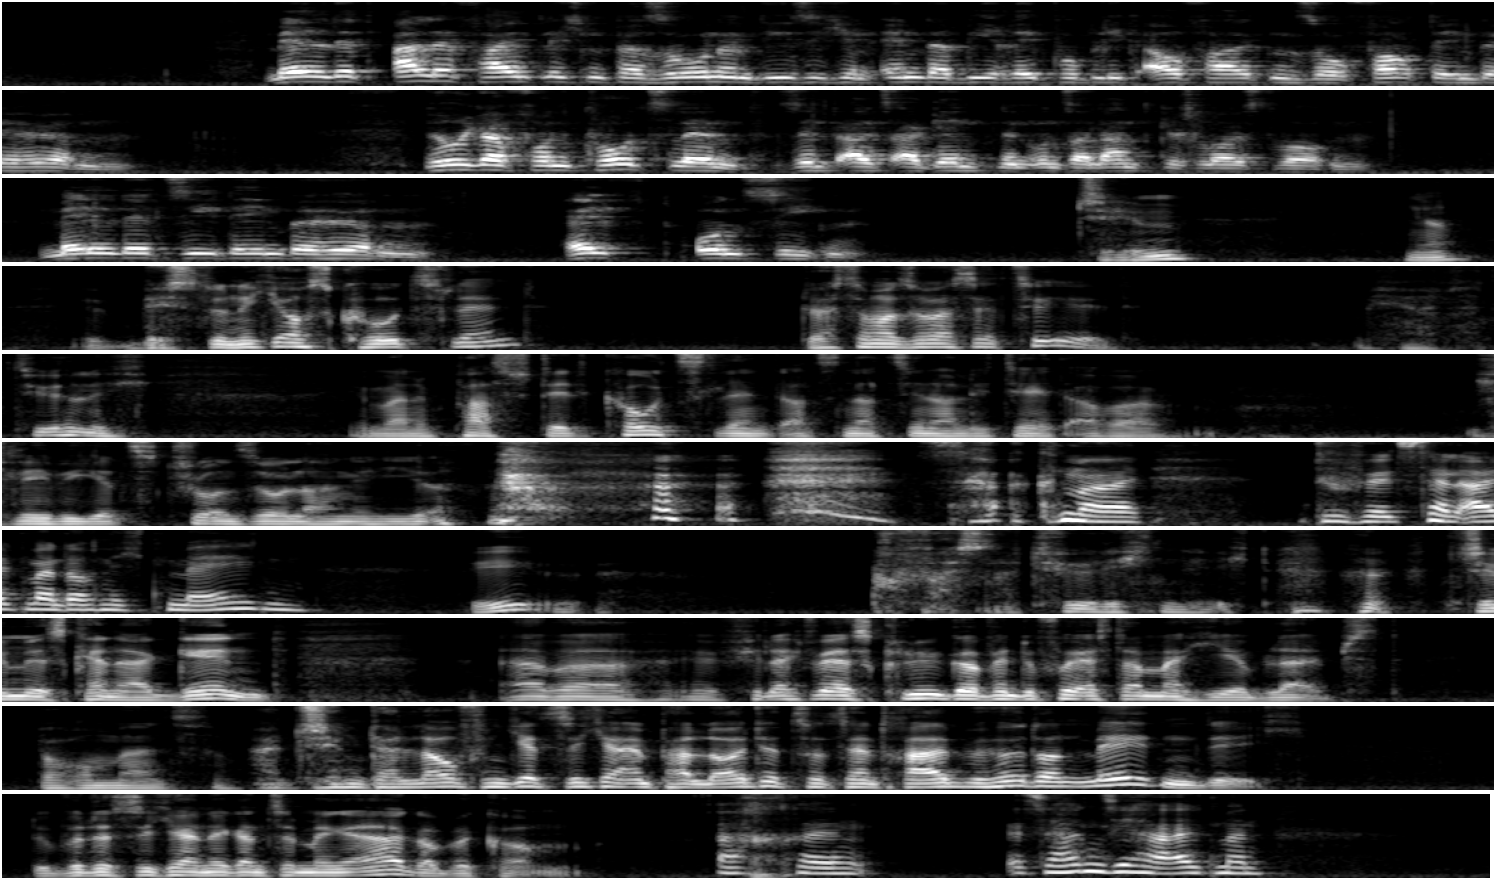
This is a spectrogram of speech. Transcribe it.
Meldet alle feindlichen Personen, die sich in Enderby-Republik aufhalten, sofort den Behörden. Bürger von Kurzland sind als Agenten in unser Land geschleust worden. Meldet sie den Behörden. Helft uns siegen. Jim? Ja? Bist du nicht aus Coatsland? Du hast doch mal sowas erzählt. Ja, natürlich. In meinem Pass steht Coatsland als Nationalität, aber ich lebe jetzt schon so lange hier. Sag mal, du willst dein Altmann doch nicht melden. Wie? Ach was, natürlich nicht. Jim ist kein Agent. Aber vielleicht wäre es klüger, wenn du vorerst einmal hier bleibst. Warum meinst du? Jim, da laufen jetzt sicher ein paar Leute zur Zentralbehörde und melden dich. Du würdest sicher eine ganze Menge Ärger bekommen. Ach, äh, sagen Sie, Herr Altmann,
